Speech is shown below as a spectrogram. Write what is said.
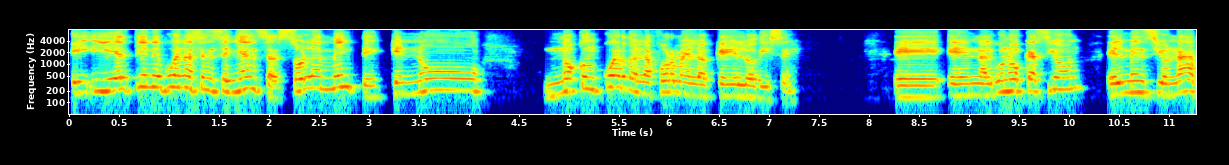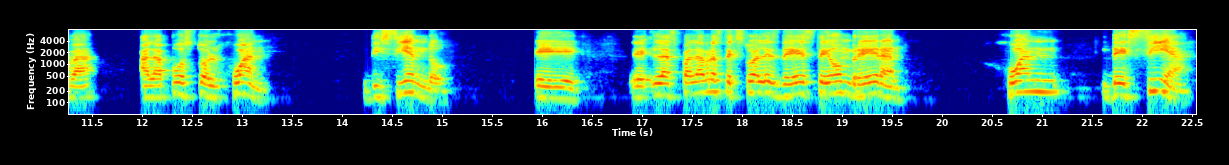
y, él tiene buenas enseñanzas, solamente que no, no concuerdo en la forma en la que él lo dice. Eh, en alguna ocasión, él mencionaba al apóstol Juan diciendo, eh, eh, las palabras textuales de este hombre eran, Juan decía,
